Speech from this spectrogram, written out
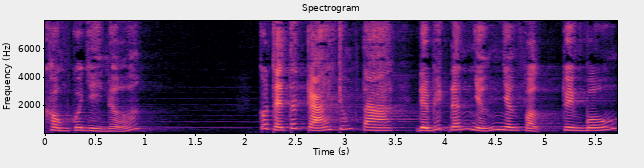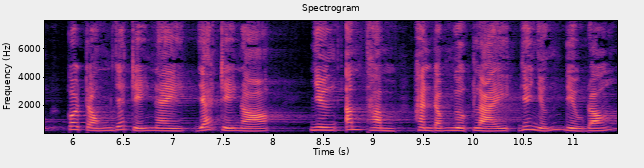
không có gì nữa. Có thể tất cả chúng ta đều biết đến những nhân vật tuyên bố coi trọng giá trị này, giá trị nọ, nhưng âm thầm hành động ngược lại với những điều đó.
